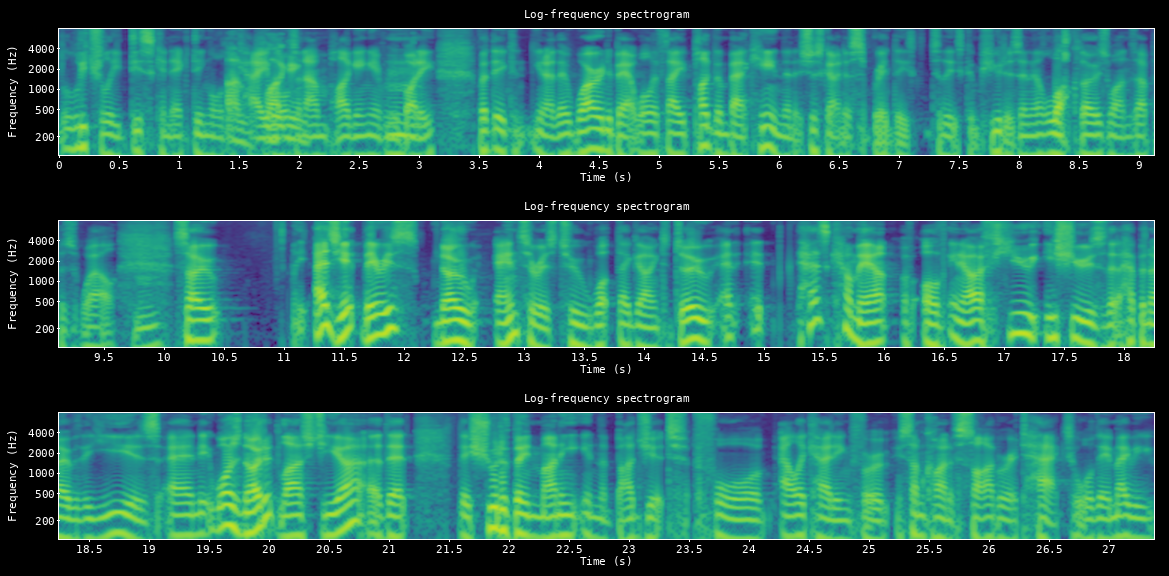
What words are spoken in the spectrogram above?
literally disconnecting all the unplugging. cables and unplugging everybody. Mm. But they can, you know, they're worried about well, if they plug them back in, then it's just going to spread these to these computers and they'll lock those ones up as well. Mm. So as yet, there is no answer as to what they're going to do, and it has come out of, of, you know a few issues that happened over the years, and it was noted last year uh, that there should have been money in the budget for allocating for some kind of cyber attack, or there maybe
